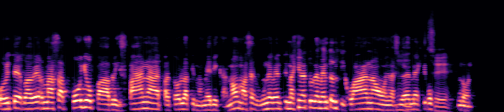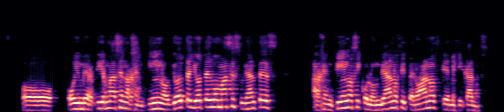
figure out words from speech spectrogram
ahorita va a haber más apoyo para habla hispana, para toda Latinoamérica, ¿no? Más en un evento, imagínate un evento en Tijuana o en la Ciudad de mm, México, sí. o, o invertir más en argentinos. Yo, yo tengo más estudiantes argentinos y colombianos y peruanos que mexicanos.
